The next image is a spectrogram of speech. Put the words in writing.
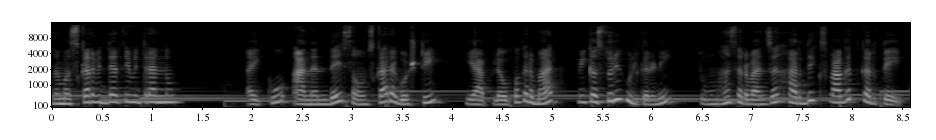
नमस्कार विद्यार्थी मित्रांनो. ऐकू आनंदे संस्कार गोष्टी या आपल्या उपक्रमात मी कस्तुरी कुलकर्णी तुम्हा सर्वांचं हार्दिक स्वागत करते.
